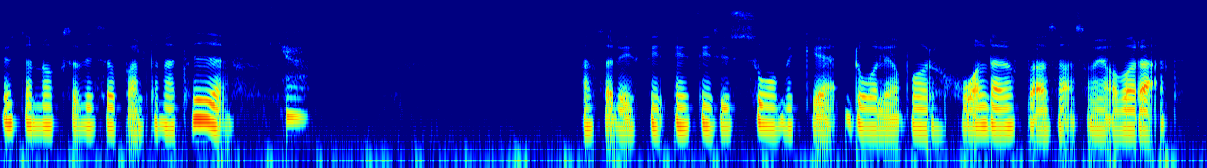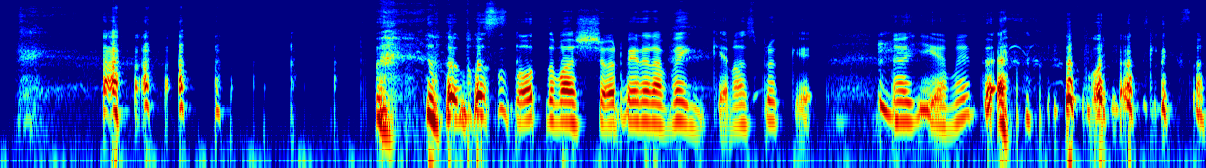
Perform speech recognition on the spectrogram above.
Utan också visa upp alternativ. Ja. Alltså det, fin- det finns ju så mycket dåliga borrhål där uppe alltså, som jag har borrat. Jag har bara stått och bara kört vid hela väggen och spruckit. Men jag ger mig inte. Liksom.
